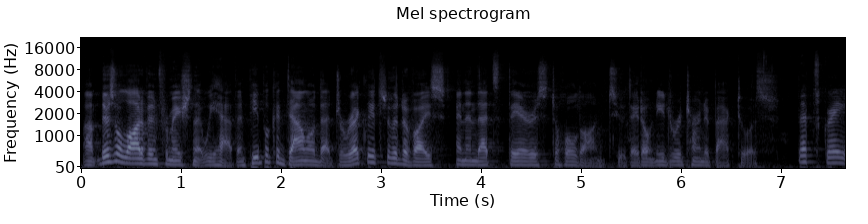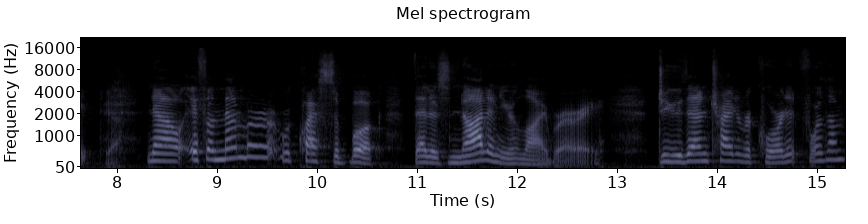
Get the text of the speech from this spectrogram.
Um, there's a lot of information that we have, and people could download that directly to the device, and then that's theirs to hold on to. They don't need to return it back to us. That's great. Yeah. Now, if a member requests a book that is not in your library, do you then try to record it for them?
